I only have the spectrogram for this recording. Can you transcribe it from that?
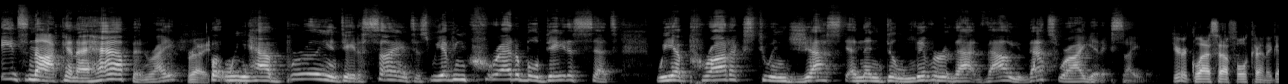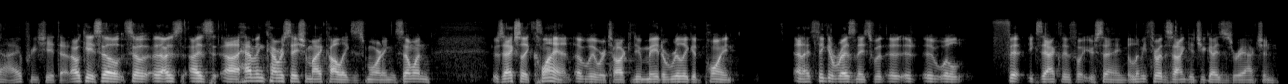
it's not going to happen, right? Right. But we have brilliant data scientists. We have incredible data sets. We have products to ingest and then deliver that value. That's where I get excited. You're a glass half full kind of guy. I appreciate that. Okay, so so I was I was uh, having a conversation with my colleagues this morning. Someone, it was actually a client we were talking to, made a really good point, and I think it resonates with it. It will fit exactly with what you're saying. But let me throw this out and get you guys' reaction.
